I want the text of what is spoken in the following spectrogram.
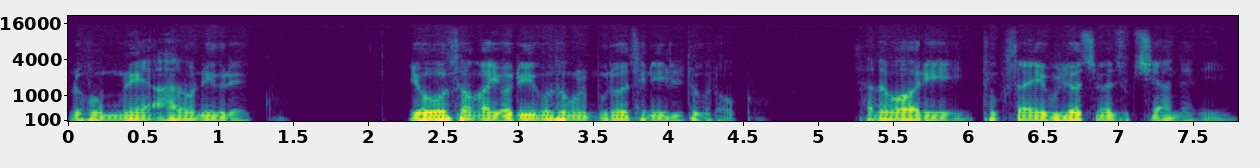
오늘 본문에 아론이 그랬고 여호수아가 여리고 성을 무너뜨리는 일도 그렇고 사도 바울이 독사에 물렸지만 죽지 않느니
